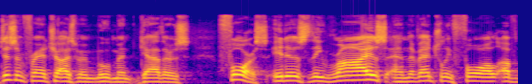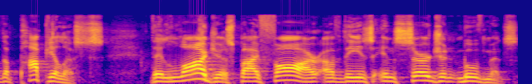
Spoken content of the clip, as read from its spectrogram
disenfranchisement movement gathers force? It is the rise and eventually fall of the populists, the largest by far of these insurgent movements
